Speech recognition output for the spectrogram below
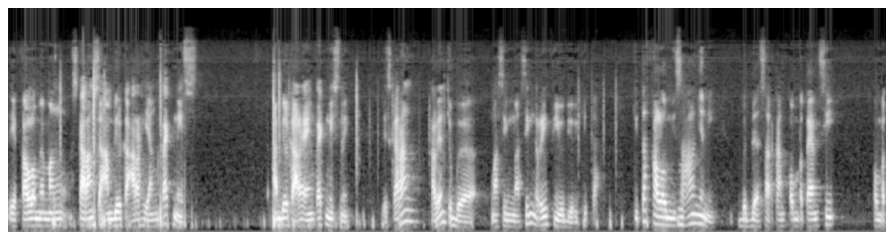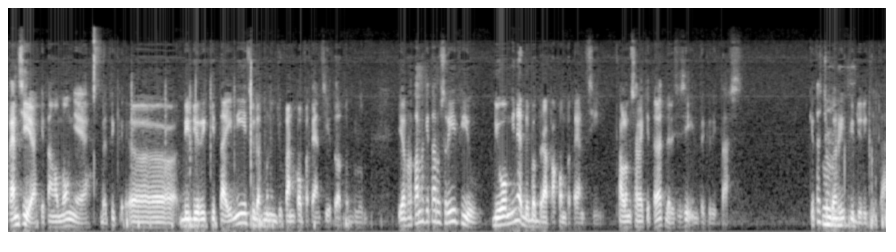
ya kalau memang sekarang saya ambil ke arah yang teknis ambil ke arah yang teknis nih ya sekarang kalian coba masing-masing review diri kita kita kalau misalnya nih berdasarkan kompetensi kompetensi ya kita ngomongnya ya berarti e, di diri kita ini sudah menunjukkan kompetensi itu atau belum ya pertama kita harus review di WOM ini ada beberapa kompetensi kalau misalnya kita lihat dari sisi integritas kita coba hmm. review diri kita.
